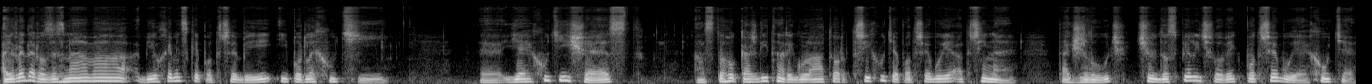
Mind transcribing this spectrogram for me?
Ayurveda rozeznává biochemické potřeby i podle chutí. Je chutí šest a z toho každý ten regulátor tři chutě potřebuje a tři ne tak žluč, čili dospělý člověk, potřebuje chutě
